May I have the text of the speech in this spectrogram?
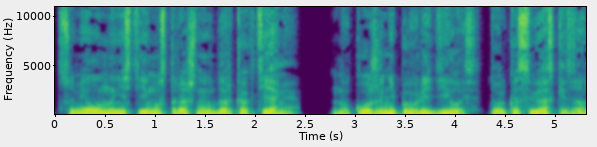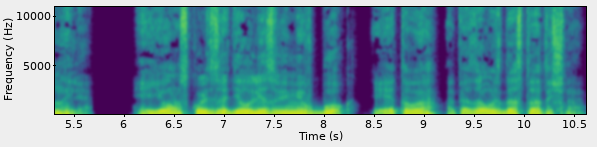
сумела нанести ему страшный удар когтями, но кожа не повредилась, только связки заныли. Ее он скользь задел лезвиями в бок, и этого оказалось достаточно.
